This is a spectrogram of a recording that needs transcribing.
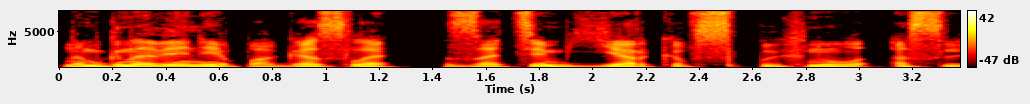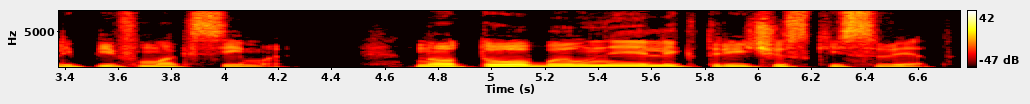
на мгновение погасла, затем ярко вспыхнула, ослепив Максима. Но то был не электрический свет.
